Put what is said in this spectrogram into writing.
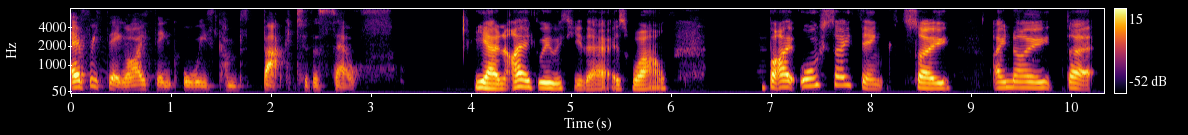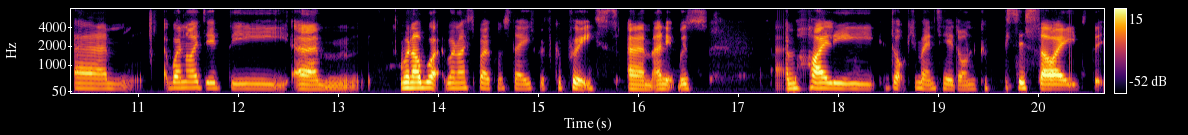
Everything I think always comes back to the self. Yeah, and I agree with you there as well. But I also think so. I know that um, when I did the um, when I when I spoke on stage with Caprice, um, and it was um, highly documented on Caprice's side that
